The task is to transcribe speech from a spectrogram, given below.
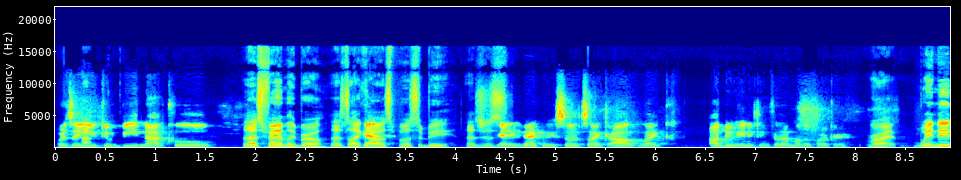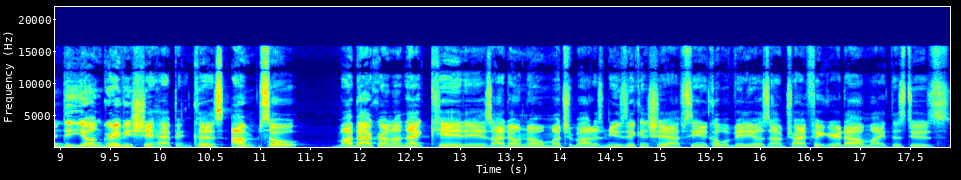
where it's like you can be not cool. That's family, bro. That's like how it's supposed to be. That's just Yeah, exactly. So it's like I'll like I'll do anything for that motherfucker. Right. When did the Yung Gravy shit happen? Because I'm so my background on that kid is I don't know much about his music and shit. I've seen a couple videos and I'm trying to figure it out. I'm like, this dude's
